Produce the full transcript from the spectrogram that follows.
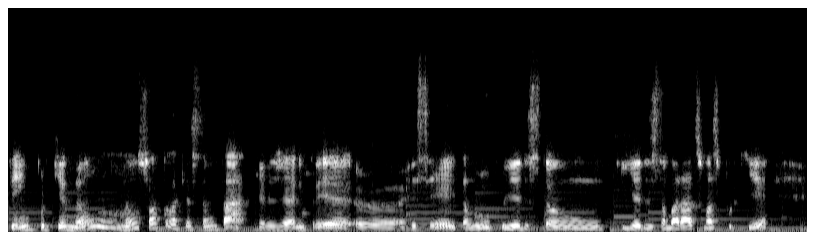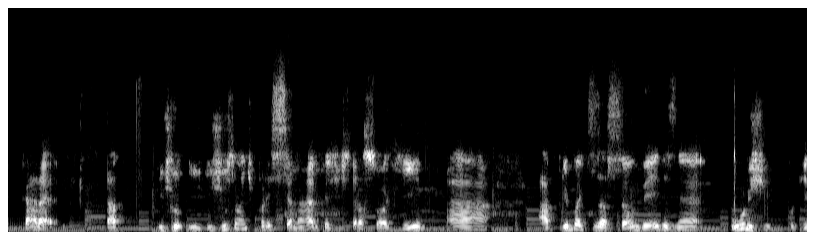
tenho porque não não só pela questão tá que eles gerem uh, receita, lucro e eles estão e eles estão baratos, mas porque cara tá justamente por esse cenário que a gente traçou aqui, a, a privatização deles, né, urge, porque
